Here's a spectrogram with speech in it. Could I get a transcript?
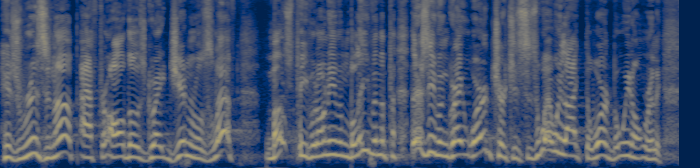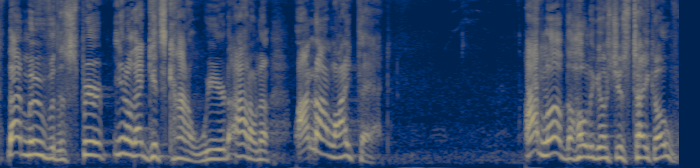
has risen up after all those great generals left. Most people don't even believe in the. There's even great word churches says, well, we like the word, but we don't really. That move of the Spirit, you know, that gets kind of weird. I don't know. I'm not like that. I'd love the Holy Ghost just take over.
